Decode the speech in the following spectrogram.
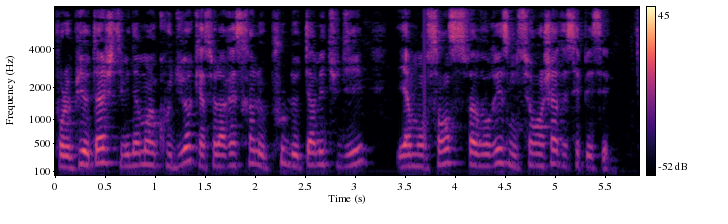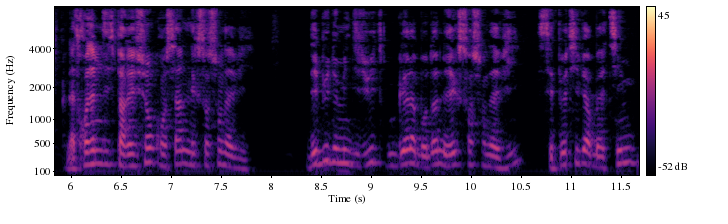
Pour le pilotage, c'est évidemment un coup dur car cela restreint le pool de termes étudiés et à mon sens favorise une surenchère des CPC. La troisième disparition concerne l'extension d'avis. Début 2018, Google abandonne les extensions d'avis, ces petits verbatims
